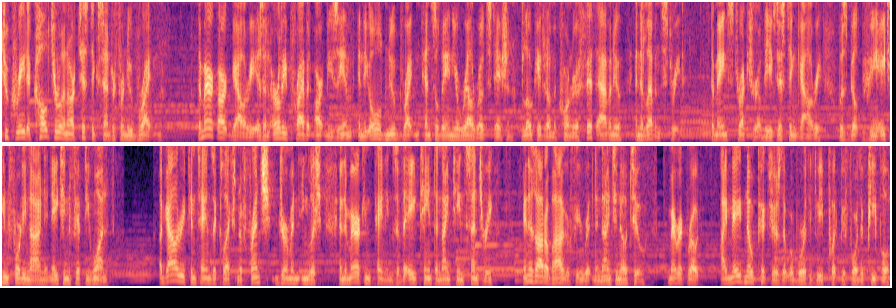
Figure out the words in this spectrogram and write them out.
to create a cultural and artistic center for New Brighton? The Merrick Art Gallery is an early private art museum in the old New Brighton, Pennsylvania Railroad Station, located on the corner of 5th Avenue and 11th Street. The main structure of the existing gallery was built between 1849 and 1851. A gallery contains a collection of French, German, English, and American paintings of the 18th and 19th century. In his autobiography written in 1902, Merrick wrote, I made no pictures that were worthy to be put before the people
